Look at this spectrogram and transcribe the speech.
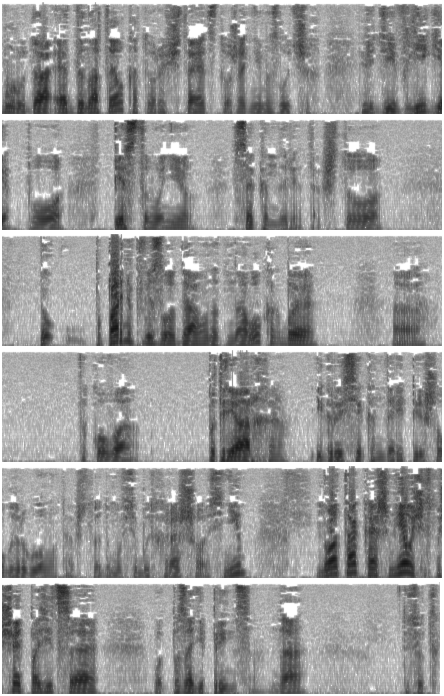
гуру, да, Эд Донателл, который считается тоже одним из лучших людей в лиге по пестованию секондаре. Так что, ну, по парню повезло, да, он одного как бы э, такого патриарха игры секондаре перешел к другому. Так что, я думаю, все будет хорошо с ним. Ну а так, конечно, меня очень смущает позиция вот позади принца, да. То есть вот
